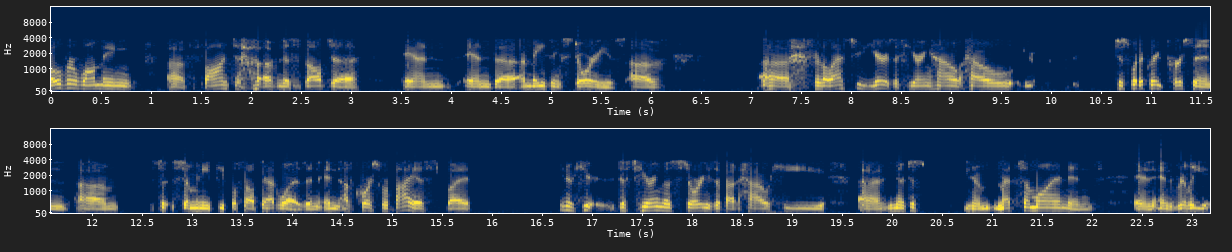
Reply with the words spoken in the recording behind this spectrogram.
overwhelming uh, font of nostalgia and and uh, amazing stories of uh, for the last few years of hearing how how just what a great person um, so, so many people felt Dad was, and and of course we're biased, but you know, just hearing those stories about how he, uh, you know, just you know, met someone and and, and really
